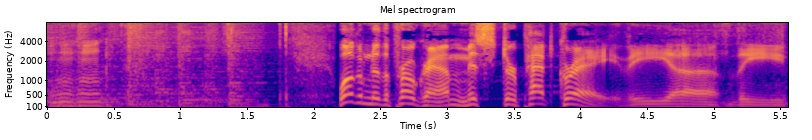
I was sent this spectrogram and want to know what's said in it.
Mm-hmm. Welcome to the program, Mr. Pat Gray, the uh, the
